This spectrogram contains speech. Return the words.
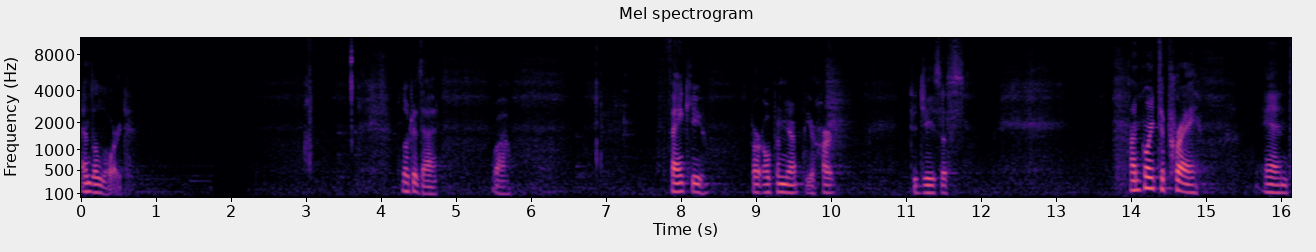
and the Lord. Look at that. Wow. Thank you for opening up your heart to Jesus. I'm going to pray and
